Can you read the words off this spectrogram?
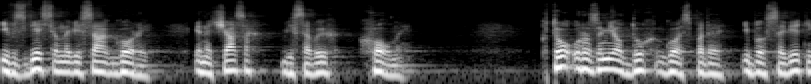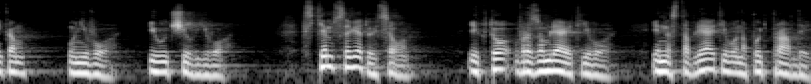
и взвесил на весах горы, и на часах весовых холмы. Кто уразумел Дух Господа и был советником у Него, и учил Его? С кем советуется Он? И кто вразумляет Его, и наставляет Его на путь правды,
